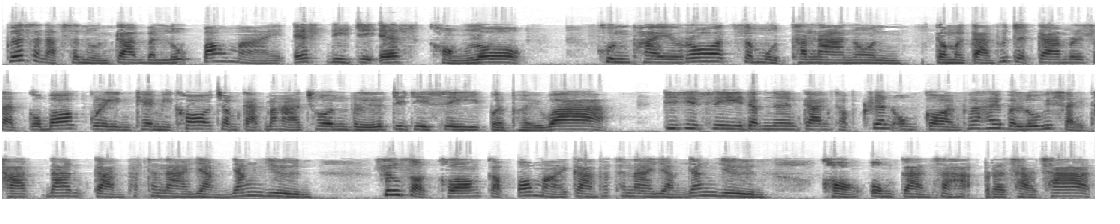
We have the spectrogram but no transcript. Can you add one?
เพื่อสนับสนุนการบรรลุเป้าหมาย SDGs ของโลก คุณไพโรธสมุทรธนานนท์กรรมการผู้จัดการบริษัท Global Green Chemical จำกัดมหาชน หรือ GGC เปิดเผยว่า GGC ดำเนินการขับเคลื่อนองค์กรเพื่อให้บรรลุวิสัยทัศน์ด้านการพัฒนาอย่างยั่งยืน ซึ่งสอดคล้องกับเป้าหมายการพัฒนาอย่างยั่งยืนขององค์การสหประชาชาติ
